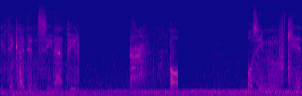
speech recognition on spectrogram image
You think I didn't see that, Peter? Ball- Ballsy move, kid.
